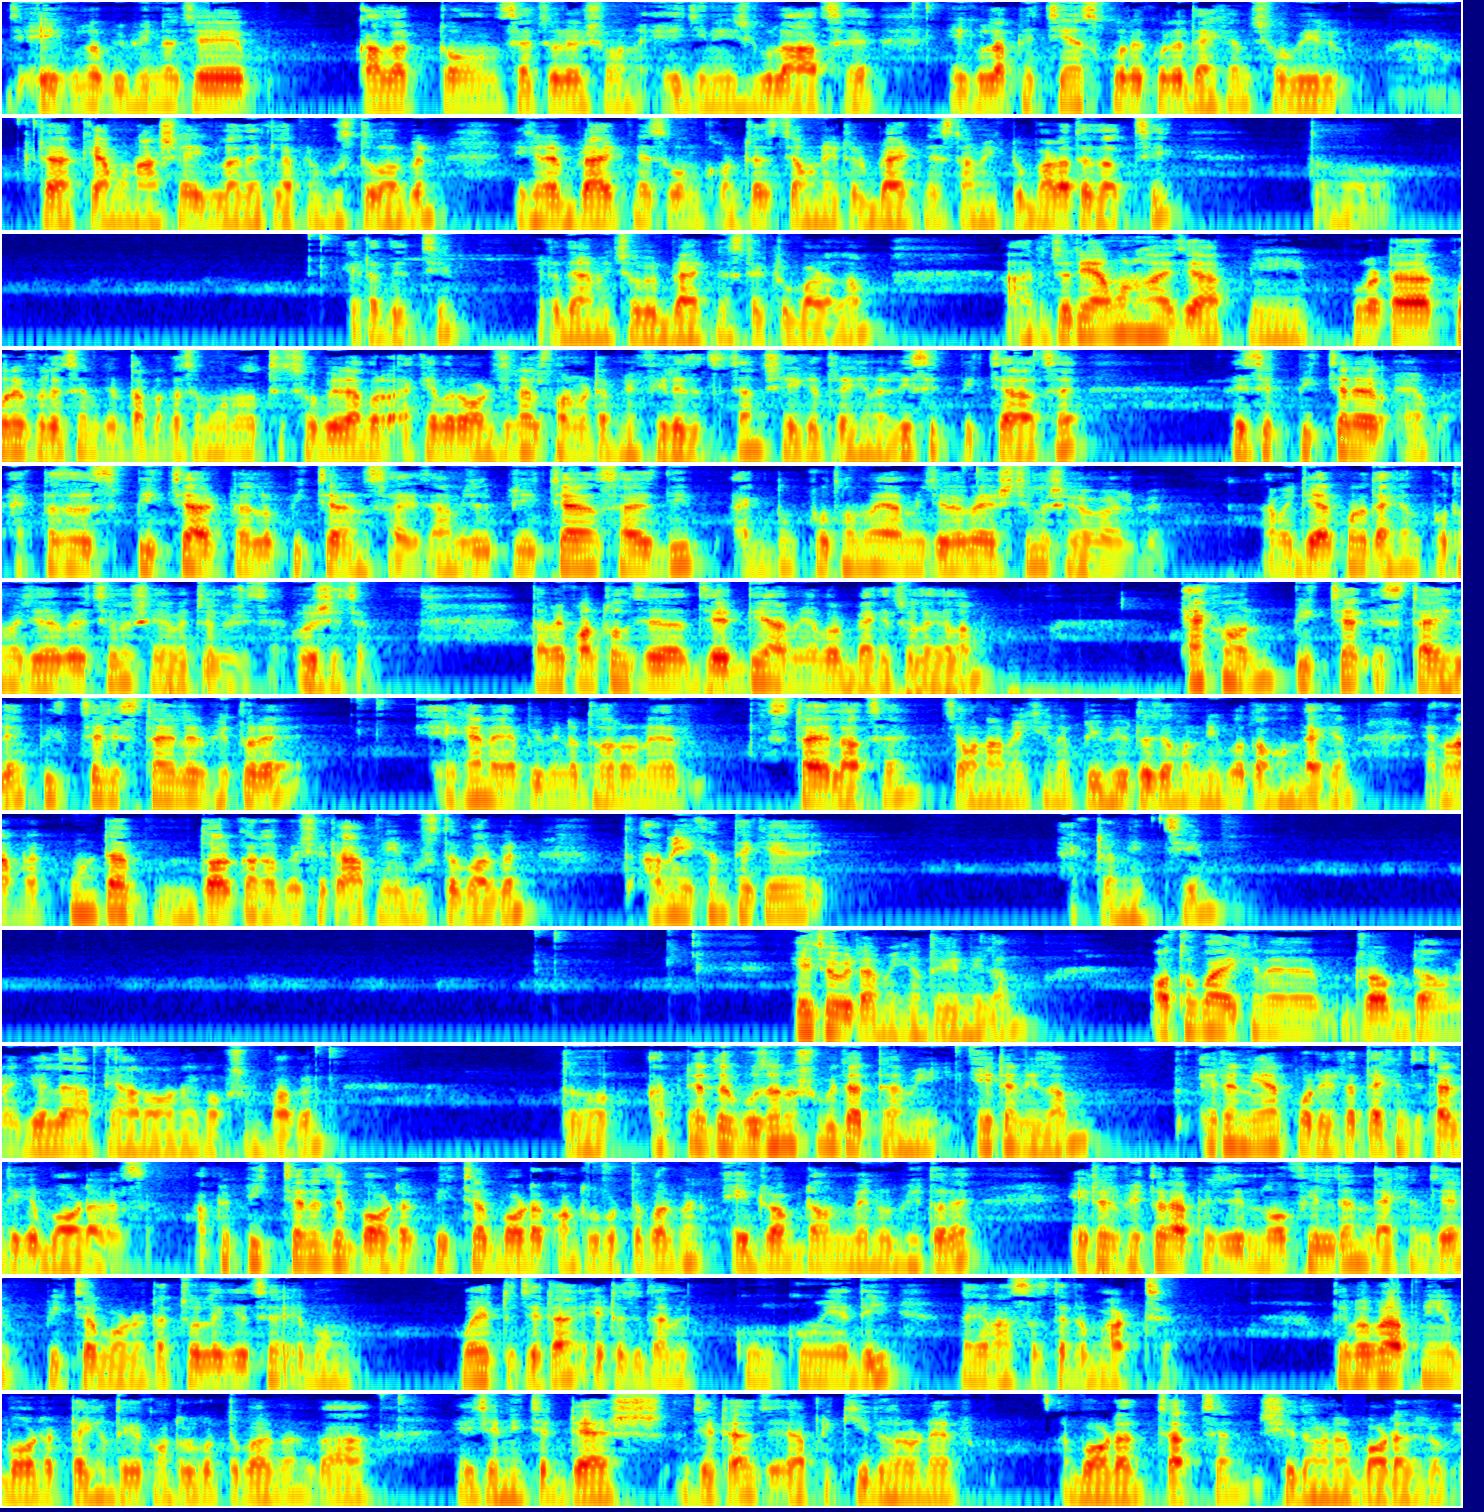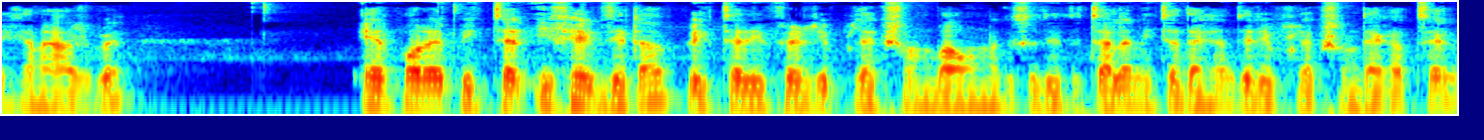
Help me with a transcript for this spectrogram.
যে এইগুলো বিভিন্ন যে কালার টোন স্যাচুরেশন এই জিনিসগুলো আছে, এগুলো আপনি চেঞ্জ করে করে দেখেন ছবির কেমন আসে, এগুলো দেখলে আপনি বুঝতে পারবেন। এখানে ব্রাইটনেস এবং কন্ট্রাস্ট যেমন এটার ব্রাইটনেসটা আমি একটু বাড়াতে যাচ্ছি, তো এটা দিচ্ছি। এটা দিয়ে আমি ছবির ব্রাইটনেসটা একটু বাড়ালাম। আর যদি এমন হয় যে আপনি পুরোটা করে ফেলেছেন, কিন্তু আপনার কাছে মনে হচ্ছে ছবির আবার একেবারে অরিজিনাল ফর্মেট আপনি ফিরে যেতে চান, সেই ক্ষেত্রে এখানে রিসিট পিকচার আছে। রিসিট পিকচারে একটা পিকচার একটা হলো পিকচার অ্যান্ড সাইজ আমি যদি পিকচার অ্যান্ড সাইজ দিই, একদম প্রথমে আমি যেভাবে এসেছিল সেভাবে আসবে। আমি দেওয়ার পরে দেখেন, প্রথমে যেভাবে ছিল সেভাবে চলে এসেছে এসেছে। তো আমি কন্ট্রোল জেড দিয়ে আমি আবার ব্যাকে চলে গেলাম। এখন পিকচার স্টাইলে পিকচার স্টাইলের ভিতরে এখানে বিভিন্ন ধরনের স্টাইল আছে। যেমন আমি এখানে প্রিভিউটা যখন নিব তখন দেখেন, এখন আপনার কোনটা দরকার হবে সেটা আপনি বুঝতে পারবেন। আমি এখান থেকে একটা নিচ্ছি। এই ছবিটা আমি এখান থেকে নিলাম। অথবা এখানে ড্রপ ডাউনে গেলে আপনি আরও অনেক অপশন পাবেন। তো আপনাদের বোঝানোর সুবিধার্থে আমি এটা নিলাম। এটা নেওয়ার পরে এটা দেখেন যে চারিদিকে বর্ডার আছে। আপনি পিকচারে যে বর্ডার পিকচার বর্ডার কন্ট্রোল করতে পারবেন এই ড্রপ ডাউন মেনুর ভিতরে। এটার ভিতরে আপনি যদি নো ফিল দেন, দেখেন যে পিকচার বর্ডারটা চলে গিয়েছে এবং ওয়েট যেটা, এটা যদি আমি কুম, কমিয়ে দিই, দেখেন আস্তে আস্তে এটা বাড়ছে। তো এভাবে আপনি বর্ডারটা এখান থেকে কন্ট্রোল করতে পারবেন বা এই যে নিচের ড্যাশ যেটা, যে আপনি কি ধরনের বর্ডার চাচ্ছেন সেই ধরনের বর্ডার এখানে আসবে। এরপরে পিকচার ইফেক্ট যেটা পিকচার ইফেক্ট রিফ্লেকশন বা অন্য কিছু দিতে চাইলে নিচে দেখেন যে রিফ্লেকশন দেখাচ্ছে।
